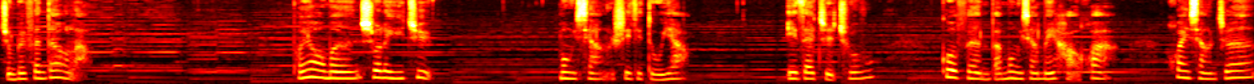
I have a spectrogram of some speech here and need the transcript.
准备奋斗了。朋友们说了一句：“梦想是一剂毒药。”意在指出，过分把梦想美好化，幻想着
